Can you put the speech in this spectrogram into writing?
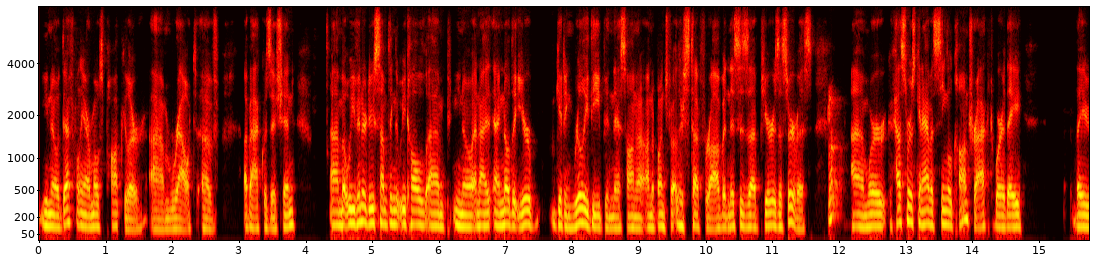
you know definitely our most popular um, route of of acquisition. Um, but we've introduced something that we call um, you know, and I, I, know that you're getting really deep in this on a, on a bunch of other stuff, Rob. And this is a pure as a service, um, where customers can have a single contract where they they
